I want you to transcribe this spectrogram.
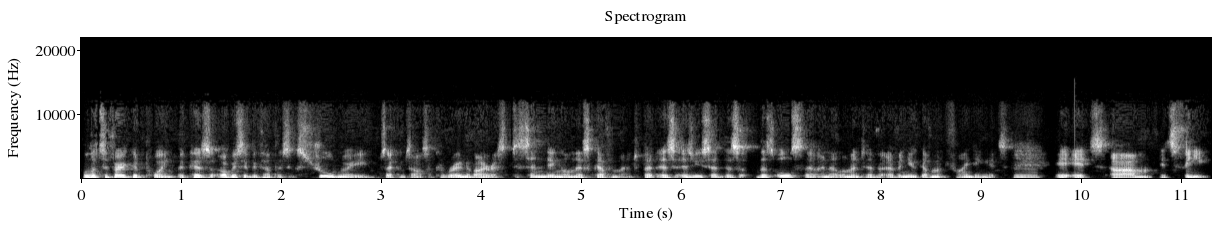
Well, that's a very good point because obviously we've had this extraordinary circumstance of coronavirus descending on this government. But as, as you said, there's there's also an element of, of a new government finding its mm. its um, its feet,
